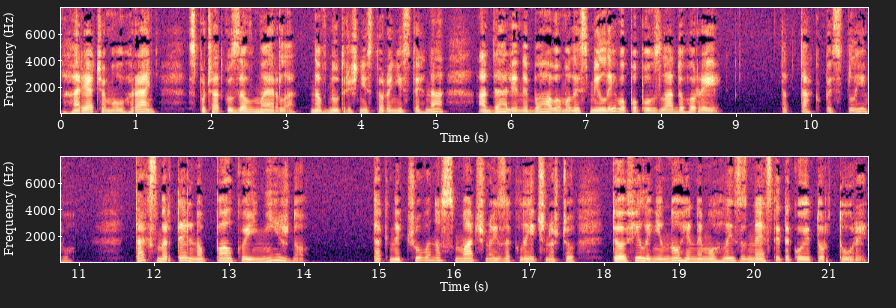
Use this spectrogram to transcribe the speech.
гаряча, мов грань, спочатку завмерла на внутрішній стороні стегна, а далі небавом, але сміливо поповзла догори. Та так пестливо, так смертельно палко і ніжно, так нечувано смачно і заклично, що Теофілині ноги не могли знести такої тортури.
